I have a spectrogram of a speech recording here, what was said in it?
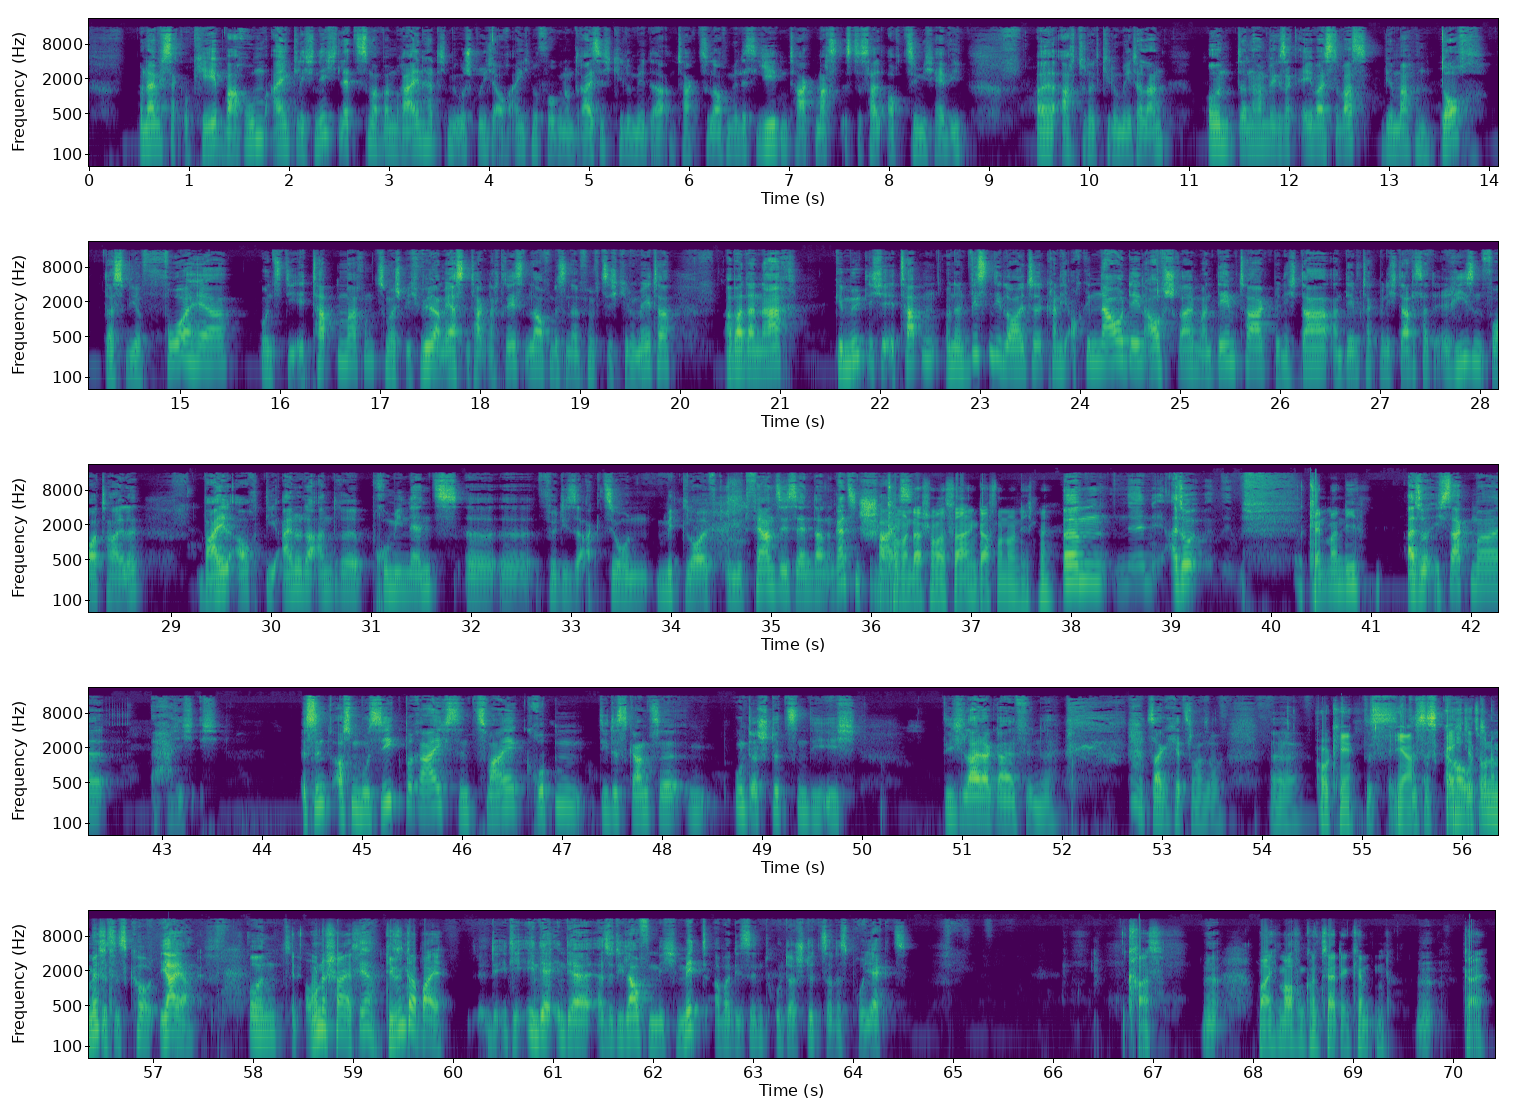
Und da habe ich gesagt, okay, warum eigentlich nicht? Letztes Mal beim Rhein hatte ich mir ursprünglich auch eigentlich nur vorgenommen, 30 Kilometer am Tag zu laufen. Wenn du es jeden Tag machst, ist das halt auch ziemlich heavy. äh, 800 Kilometer lang. Und dann haben wir gesagt, ey, weißt du was? Wir machen doch, dass wir vorher uns die Etappen machen. Zum Beispiel, ich will am ersten Tag nach Dresden laufen, das sind dann 50 Kilometer. Aber danach gemütliche Etappen und dann wissen die Leute, kann ich auch genau den aufschreiben, an dem Tag bin ich da, an dem Tag bin ich da. Das hat Riesenvorteile, weil auch die ein oder andere Prominenz äh, äh für diese Aktion mitläuft und mit Fernsehsendern und ganzen Scheiß. Kann man da schon was sagen? Darf man noch nicht, ne? Ähm, also Kennt man die? Also ich sag mal, ich, ich, es sind aus dem Musikbereich sind zwei Gruppen, die das Ganze unterstützen, die ich, die ich leider geil finde. Sag ich jetzt mal so. Äh, okay. Das, ja. das ist Code. Echt jetzt ohne Mist? Das ist Code. Ja, ja. Und ohne Scheiß. Ja. Die sind dabei. Die, die in der in der also die laufen nicht mit, aber die sind Unterstützer des Projekts. Krass. Ja. War ich mal auf einem Konzert in Kempten. Ja. Geil.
